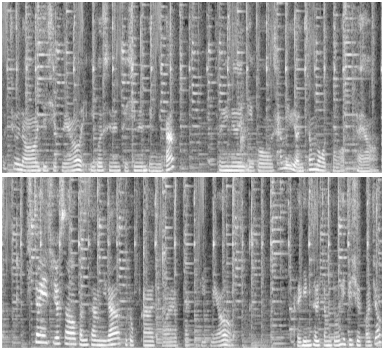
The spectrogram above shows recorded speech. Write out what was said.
후추 넣어주시고요. 이것은 드시면 됩니다. 저희는 이거 3일 연장 먹었던 것 같아요. 시청해주셔서 감사합니다. 구독과 좋아요 부탁드리고요. 알림 설정도 해주실 거죠?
